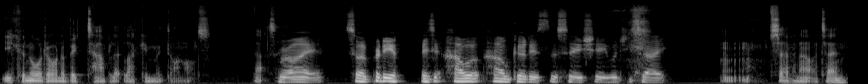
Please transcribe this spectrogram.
you can order on a big tablet like in McDonald's. That's it. Right. So pretty. Is it how how good is the sushi? Would you say? Seven out of ten,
